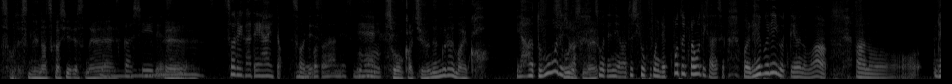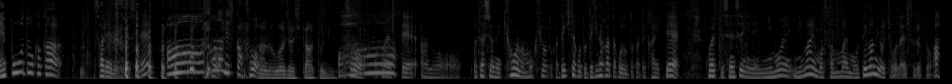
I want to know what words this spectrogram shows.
そうですね。懐かしいですね。え懐かしいです、えそれが出会いとそうです。いうことなんですね。うん。そうか、10年ぐらい前か。いやどうでしょう。そうですね。そうでね私今日ここにレポートいっぱい持ってきたんですよ。これレーブリーグっていうのはあのレポートを書かされるんですね。ああそうなんですか。そう。あの、麻雀した後に。そう。こうやってあの私はね今日の目標とかできたことできなかったこととかって書いてこうやって先生にね2枚 ,2 枚も3枚もお手紙を頂戴すると。あ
